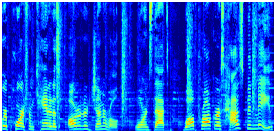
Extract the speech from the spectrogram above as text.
Report from Canada's Auditor General warns that while progress has been made,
